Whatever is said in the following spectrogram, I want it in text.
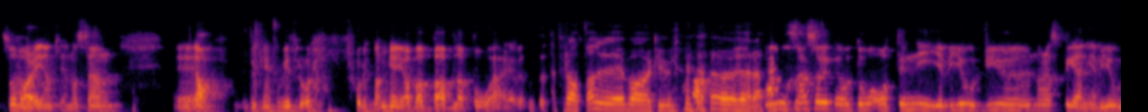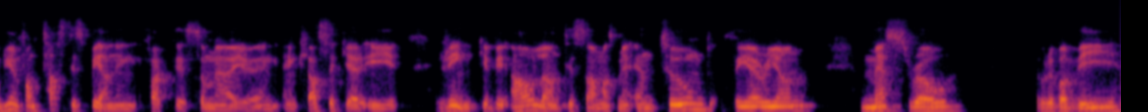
Så var det egentligen. Och sen, eh, ja, du kanske vill fråga, fråga något mer. Jag bara babblar på här. Jag vet inte. Prata, det var kul ja. att höra. Ja, men sen så, då 89, vi gjorde ju några spelningar. Vi gjorde ju en fantastisk spelning faktiskt som är ju en, en klassiker i Rinkeby-aulan tillsammans med Entombed, Therion, Mesro, och det var vi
